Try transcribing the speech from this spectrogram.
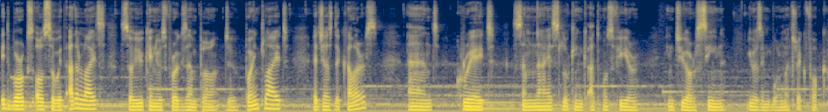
It works also with other lights, so you can use for example the point light, adjust the colors and create some nice looking atmosphere into your scene using volumetric fog.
